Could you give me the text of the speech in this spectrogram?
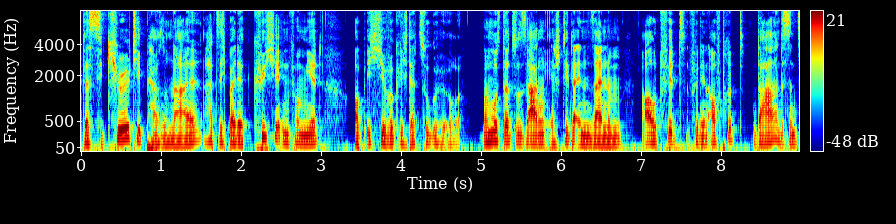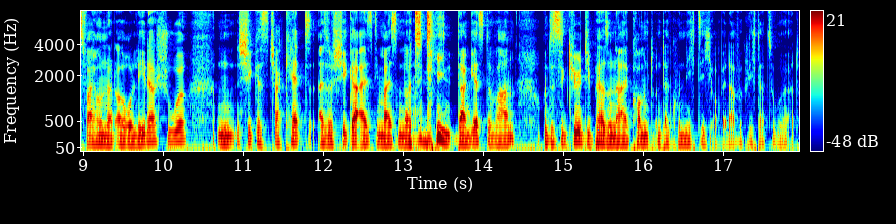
Das Security-Personal hat sich bei der Küche informiert, ob ich hier wirklich dazugehöre. Man muss dazu sagen, er steht da in seinem Outfit für den Auftritt da. Das sind 200 Euro Lederschuhe, ein schickes Jackett, also schicker als die meisten Leute, die da Gäste waren. Und das Security-Personal kommt und erkundigt sich, ob er da wirklich dazugehört.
